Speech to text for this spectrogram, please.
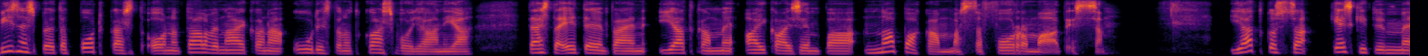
Businesspöytä podcast on talven aikana uudistanut kasvojaan ja tästä eteenpäin jatkamme aikaisempaa napakammassa formaatissa. Jatkossa keskitymme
